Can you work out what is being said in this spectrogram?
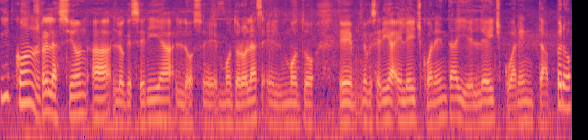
y con relación a lo que sería los eh, Motorola, el Moto, lo que sería el H40 y el H40 Pro,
